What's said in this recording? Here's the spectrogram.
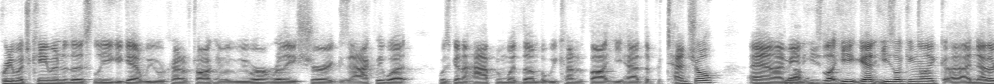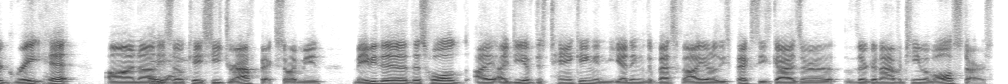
pretty much came into this league again, we were kind of talking. We weren't really sure exactly what was going to happen with him, but we kind of thought he had the potential. And I mean, yeah. he's like he again, he's looking like another great hit on uh, oh, these yeah. OKC draft picks. So I mean, maybe the this whole idea of just tanking and getting the best value out of these picks, these guys are they're gonna have a team of all stars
